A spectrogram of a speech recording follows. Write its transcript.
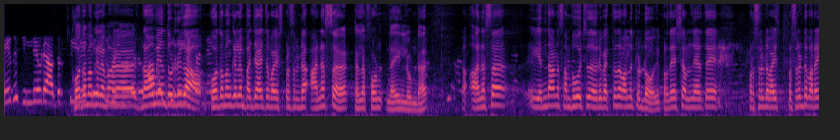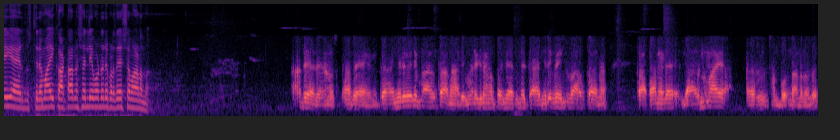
ഏത് ജില്ലയുടെ അതിർത്തി കോതമംഗലം നവമിയം തുടരുക. Kothamangalam panchayat vice president Anas telephone ലൈനിലുണ്ട്. അനസ് എന്താണ് സംഭവിച്ചത്? ഒരു വ്യക്തത വന്നിട്ടുണ്ടോ? ഈ പ്രദേശം നേരത്തെ പ്രസിഡന്റ് വൈസ് പ്രസിഡന്റ് പറയുകയായിരുന്നു സ്ഥിരമായി കാട്ടാന ശല്യമുള്ള ഒരു പ്രദേശമാണെന്ന്. അതെ അതെ അതെ. കാഞ്ഞിരവേലി ഭാഗത്താണ് അടിമല ഗ്രാമപഞ്ചായത്തിന്റെ കാഞ്ഞിരവേലി ഭാഗത്താണ് കാട്ടാനയുടെ ദാരുണമായ സംഭവം നടന്നത്.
